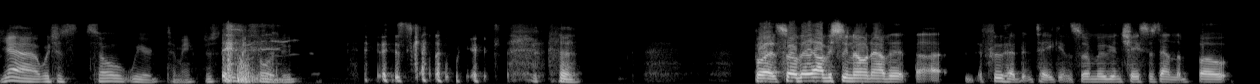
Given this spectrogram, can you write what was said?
Yeah, which is so weird to me. Just use a sword, dude. it's kind of weird. but so they obviously know now that uh, the food had been taken. So Mugen chases down the boat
